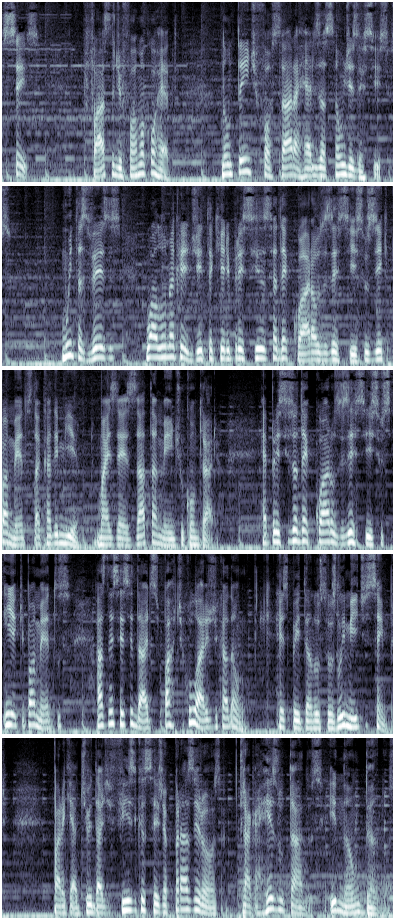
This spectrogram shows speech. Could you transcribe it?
6. Faça de forma correta. Não tente forçar a realização de exercícios. Muitas vezes, o aluno acredita que ele precisa se adequar aos exercícios e equipamentos da academia, mas é exatamente o contrário é preciso adequar os exercícios e equipamentos às necessidades particulares de cada um, respeitando os seus limites sempre, para que a atividade física seja prazerosa, traga resultados e não danos.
